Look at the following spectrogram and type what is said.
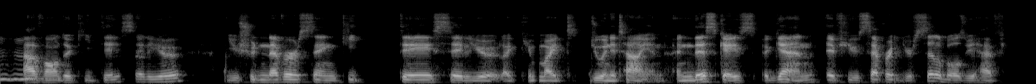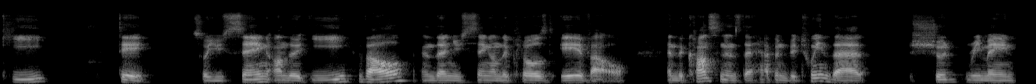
mm-hmm. avant de quitter ces lieux. You should never sing quitter ces lieux like you might do in Italian. In this case, again, if you separate your syllables, you have qui, te. So you sing on the E vowel and then you sing on the closed A vowel. And the consonants that happen between that should remain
